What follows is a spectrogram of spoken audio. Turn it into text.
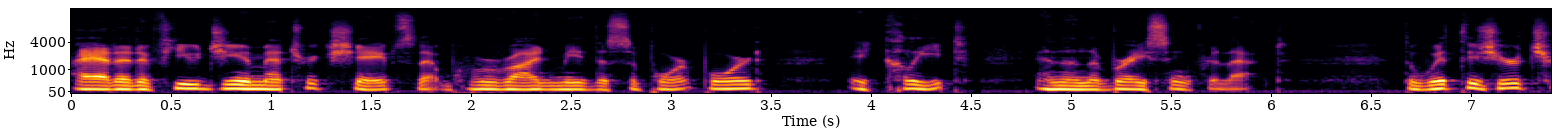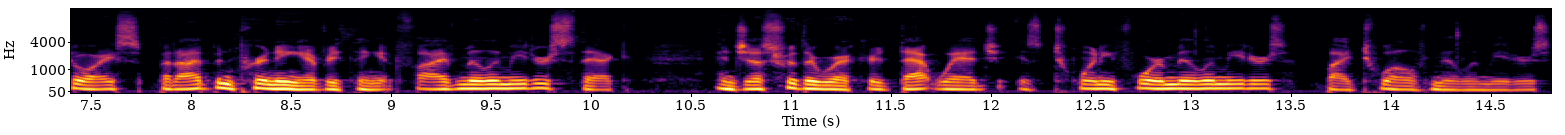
I added a few geometric shapes that will provide me the support board, a cleat, and then the bracing for that. The width is your choice, but I've been printing everything at 5 millimeters thick and just for the record, that wedge is 24 millimeters by 12 millimeters.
